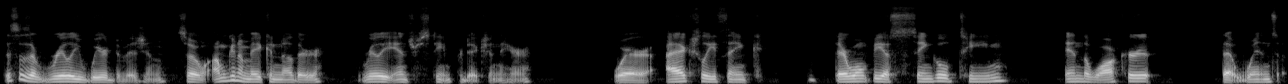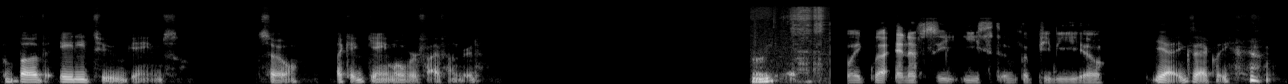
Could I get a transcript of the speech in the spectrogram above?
this is a really weird division. So I'm gonna make another really interesting prediction here, where I actually think there won't be a single team in the Walker that wins above 82 games. So, like a game over 500. Like the NFC East of the PBO. Yeah, exactly.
